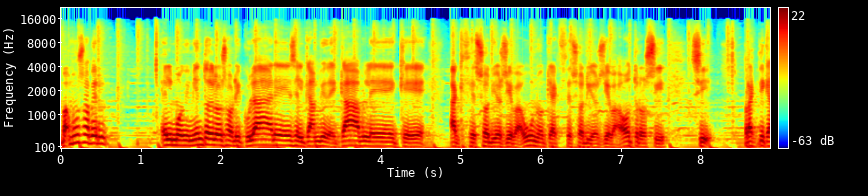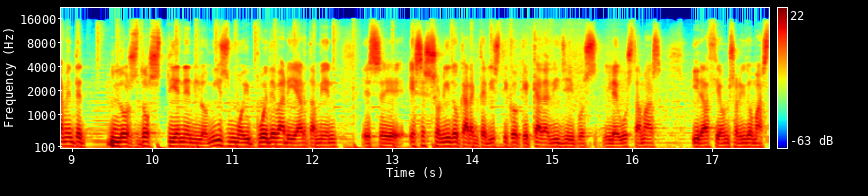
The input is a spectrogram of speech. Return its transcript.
vamos a ver el movimiento de los auriculares, el cambio de cable, qué accesorios lleva uno, qué accesorios lleva otro, si, si prácticamente los dos tienen lo mismo y puede variar también ese, ese sonido característico que cada DJ pues, le gusta más ir hacia un sonido más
